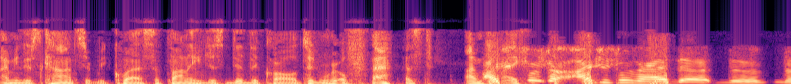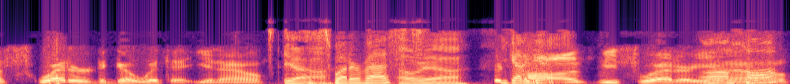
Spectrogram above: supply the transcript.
I mean, there's constant requests. And finally, he just did the Carlton real fast. I'm I like, just wish I, I just wish I had the the the sweater to go with it, you know, yeah. Sweater vest. Oh yeah. the You gotta get- Cosby sweater, you Uh-huh. know.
